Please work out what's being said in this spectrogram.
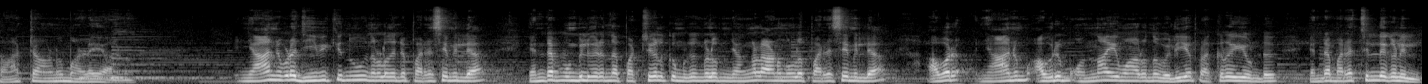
കാറ്റാണ് മഴയാണ്. ഞാൻ ഇവിടെ ജീവിക്കുന്നു എന്നുള്ളതിന്റെ പരസ്യമില്ല. എന്റെ മുമ്പിൽ വരുന്ന പക്ഷികൾക്കും മൃഗങ്ങളും ഞങ്ങളാണെന്നുള്ള പരസ്യമില്ല. അവർ ഞാനും അവരും ഒന്നായി മാറുന്ന വലിയ പ്രക്രിയയുണ്ട്. എന്റെ മരച്ചില്ലുകളിൽ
